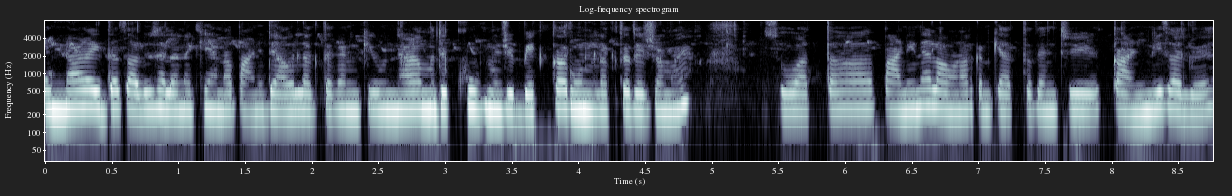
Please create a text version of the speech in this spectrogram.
उन्हाळा एकदा चालू झाला ना की ह्यांना पाणी द्यावं लागतं. कारण की उन्हाळ्यामध्ये खूप म्हणजे बेकार ऊन लागतं त्याच्यामुळे. सो आत्ता पाणी नाही लावणार कारण की आत्ता त्यांची काढणी चालू आहे.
